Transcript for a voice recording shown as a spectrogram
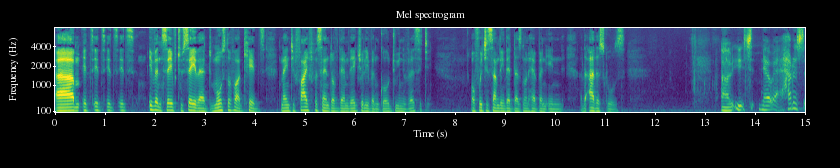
um, it's it's it's it's even safe to say that most of our kids, ninety five percent of them, they actually even go to university, of which is something that does not happen in the other schools. Uh, now, how does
